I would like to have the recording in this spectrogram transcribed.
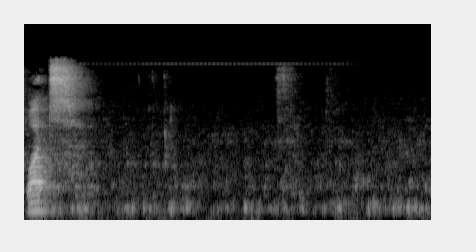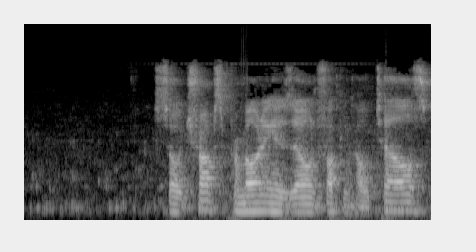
what? So Trump's promoting his own fucking hotels.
